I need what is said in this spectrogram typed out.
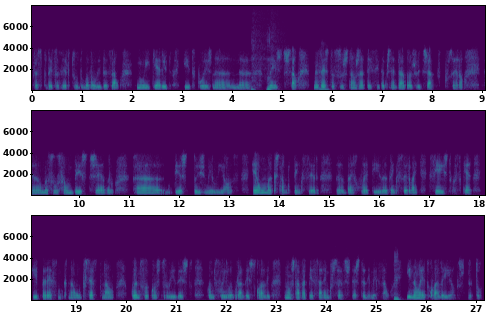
para, se poder fazer tudo uma validação no inquérito e depois na, na, na instrução. Mas esta sugestão já tem sido apresentada aos juízes, já propuseram uh, uma solução deste género uh, desde 2011. É uma questão que tem que ser uh, bem refletida, tem que ser bem se é isto que se quer e parece-me que não. O processo penal, quando foi construído este, quando foi elaborado este código, não estava a pensar em processos desta dimensão hum. e não é adequado a eles de todo.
